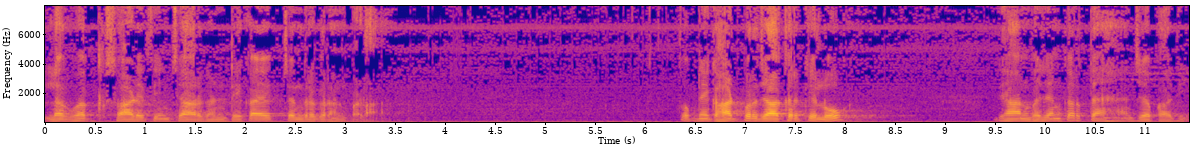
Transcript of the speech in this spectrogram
लगभग साढ़े तीन चार घंटे का एक चंद्र ग्रहण पड़ा। तो अपने घाट पर जाकर के लोग ध्यान भजन करते हैं जप आदि।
